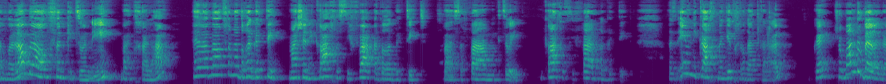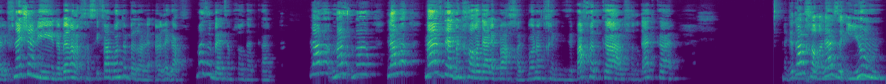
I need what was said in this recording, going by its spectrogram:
אבל לא באופן קיצוני בהתחלה, אלא באופן הדרגתי, מה שנקרא חשיפה הדרגתית בשפה המקצועית, נקרא חשיפה הדרגתית. אז אם ניקח נגיד חרדת קהל, אוקיי? עכשיו בוא נדבר רגע, לפני שאני אדבר על החשיפה, בוא נדבר על, רגע, מה זה בעצם חרדת קהל? למה, מה, מה, למה, מה ההבדל בין חרדה לפחד? בואו נתחיל מזה. פחד קל, חרדת קל. בגדול חרדה זה איום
